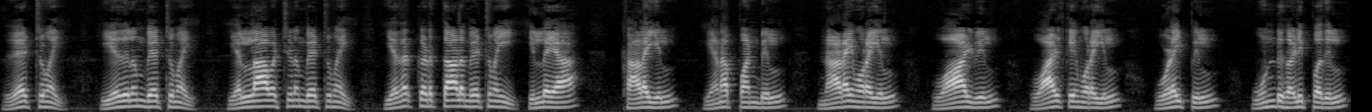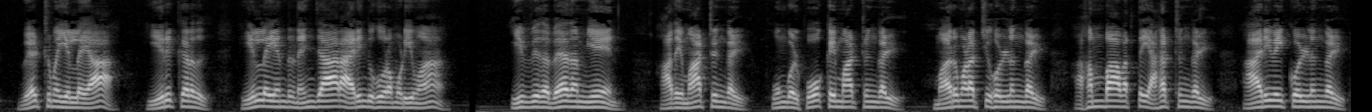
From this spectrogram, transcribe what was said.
வேற்றுமை எதிலும் வேற்றுமை எல்லாவற்றிலும் வேற்றுமை. எதற்கெடுத்தாலும் வேற்றுமை இல்லையா? கலையில் இனப்பண்பில் நடைமுறையில் வாழ்வில் வாழ்க்கை முறையில் உழைப்பில் உண்டு கழிப்பதில் வேற்றுமை இல்லையா? இருக்கிறது. இல்லை என்று நெஞ்சார அறிந்து கூற முடியுமா? இவ்வித பேதம் ஏன்? அதை மாற்றுங்கள். உங்கள் போக்கை மாற்றுங்கள். மறுமலர்ச்சி கொள்ளுங்கள். அகம்பாவத்தை அகற்றுங்கள். அறிவை கொள்ளுங்கள்.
